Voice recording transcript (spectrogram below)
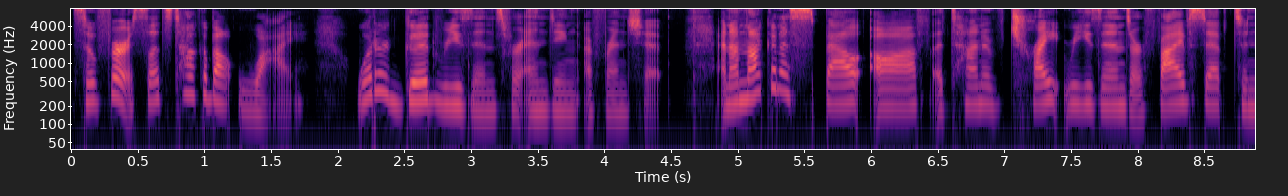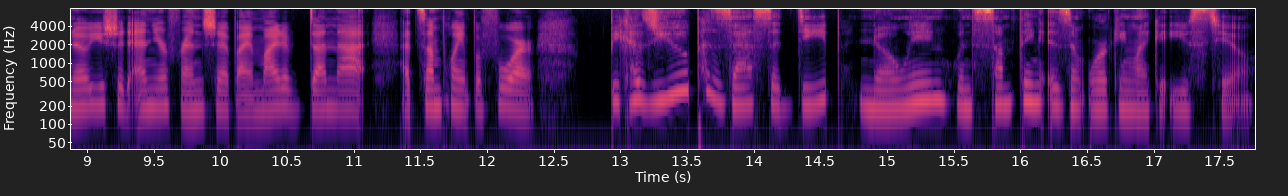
So, first, let's talk about why. What are good reasons for ending a friendship? And I'm not going to spout off a ton of trite reasons or five steps to know you should end your friendship. I might have done that at some point before. Because you possess a deep knowing when something isn't working like it used to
